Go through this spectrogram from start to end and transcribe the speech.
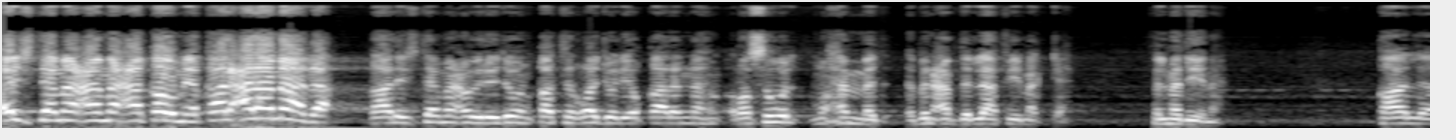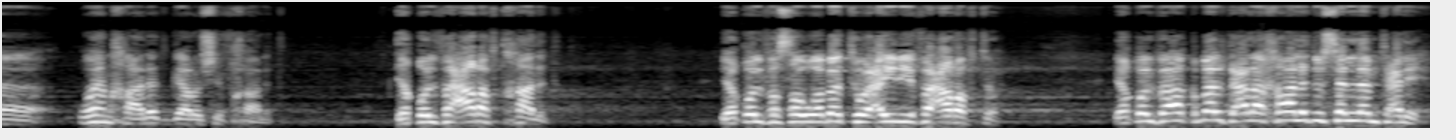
اجتمع مع قومه. قال على ماذا؟ قال اجتمعوا يريدون قتل رجل يقال أنه رسول محمد بن عبد الله في مكة في المدينة. قال وين خالد؟ قالوا شوف خالد. يقول فعرفت خالد. يقول فصوبته عيني فعرفته. يقول فأقبلت على خالد وسلمت عليه.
